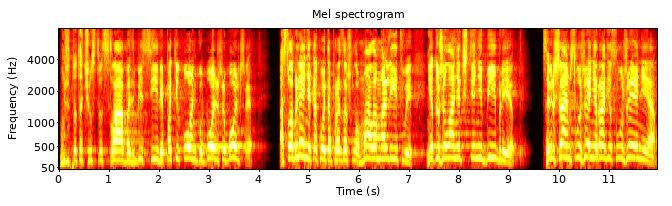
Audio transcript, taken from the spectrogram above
Может, кто-то чувствует слабость, бессилие, потихоньку, больше, больше. Ослабление какое-то произошло, мало молитвы, нет желания к чтению Библии. Совершаем служение ради служения.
